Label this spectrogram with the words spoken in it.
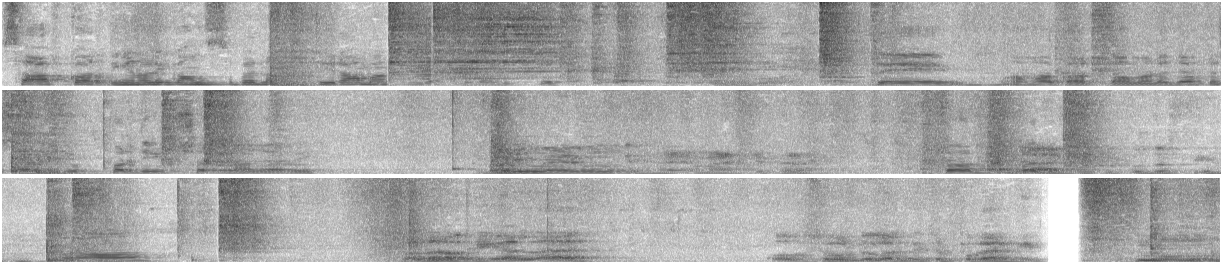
ਸਾਫ਼ ਕਰਦੀਆਂ ਨਾਲੇ ਕੰਸ ਪਹਿਲਾਂ ਤੇਰਾ ਮੱਖਣੀ ਰੱਖਦਾ ਵਿੱਚ। ਤੇ ਆਹ ਕਰਦਾ ਮਾੜਾ ਜਿਹਾ ਬਸ ਇਹਦੇ ਉੱਪਰ ਦੀ ਉਛਲ ਨਾ ਜਾਵੇ। ਬੜੀ ਮੈਂ ਉਹਨੂੰ ਕਿਹਾ ਮੈਂ ਕਿ ਫਿਰ ਚਲ ਆ ਗਈ ਸੀ ਕੁਦਰਤੀ ਹਾਂ। ਪਤਾ ਉਹੀ ਗੱਲ ਹੈ ਉਹ ਛੋਟੂ ਕਰਕੇ ਚੁੱਪ ਕਰ ਗਈ। ਨੂੰ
